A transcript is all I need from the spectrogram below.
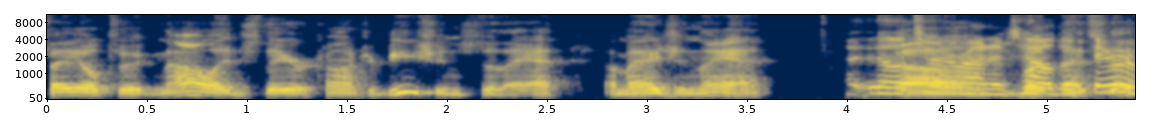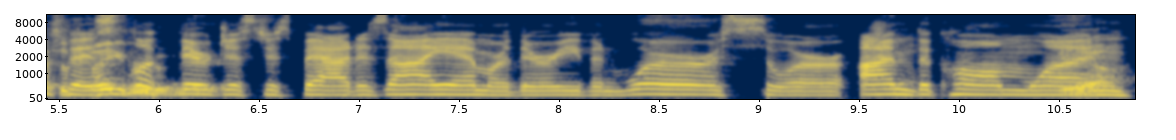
fail to acknowledge their contributions to that. Imagine that. They'll turn around and uh, tell the that's, therapist, that's look, they're just as bad as I am, or they're even worse, or I'm the calm one.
